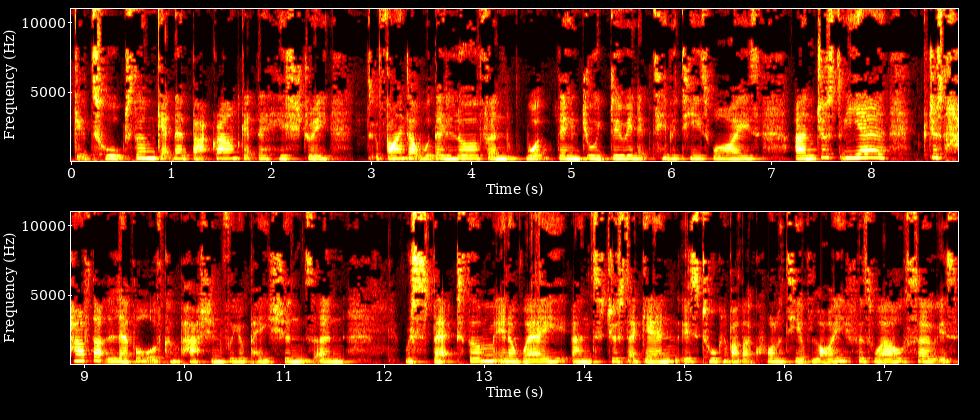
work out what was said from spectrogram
Get talk to them get their background get their history find out what they love and what they enjoy doing activities wise and just yeah just have that level of compassion for your patients and respect them in a way and just again is talking about that quality of life as well. So it's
